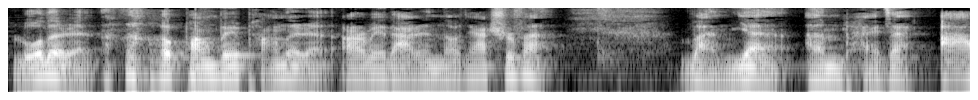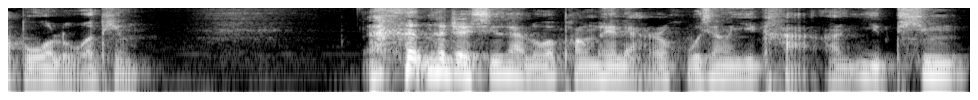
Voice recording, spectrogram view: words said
罗的人和庞培庞的人二位大人到家吃饭，晚宴安排在阿波罗厅。” 那这西塞罗、庞培俩人互相一看啊，一听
